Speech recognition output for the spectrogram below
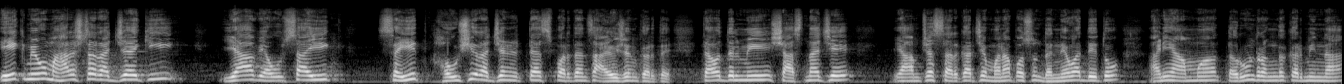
एकमेव महाराष्ट्र राज्य आहे की या व्यावसायिक सहित हौशी राज्यनाट्य स्पर्धांचं आयोजन करते त्याबद्दल मी शासनाचे या आमच्या सरकारचे मनापासून धन्यवाद देतो. आणि आम्हा तरुण रंगकर्मींना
